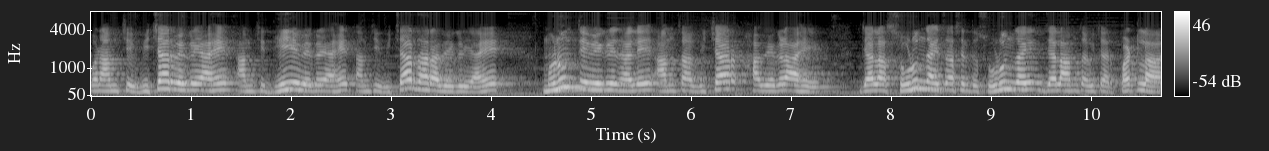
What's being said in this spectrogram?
पण आमचे विचार वेगळे आहे आमचे ध्येय वेगळे आहेत आमची विचारधारा वेगळी आहे म्हणून ते वेगळे झाले आमचा विचार हा वेगळा आहे. ज्याला सोडून जायचं असेल तो सोडून जाईल. ज्याला आमचा विचार पटला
